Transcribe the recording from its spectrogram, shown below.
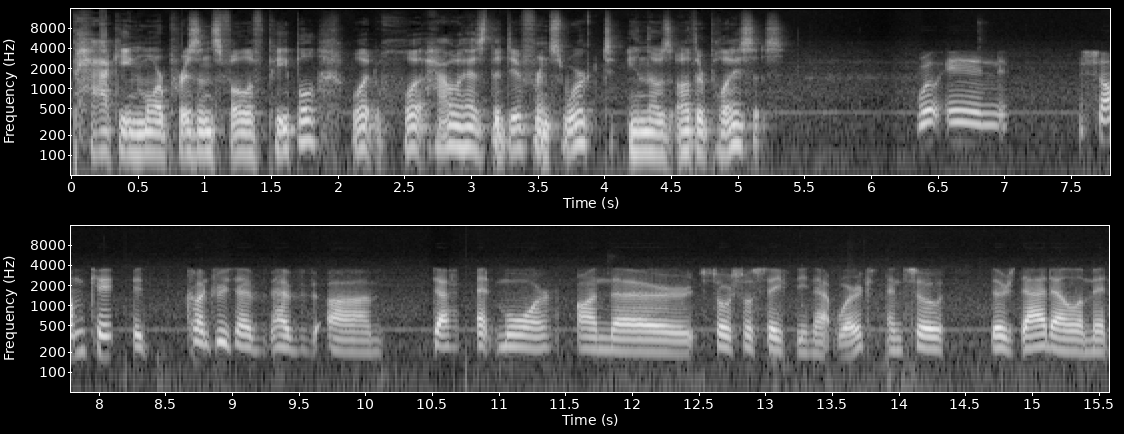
packing more prisons full of people what what how has the difference worked in those other places well in some cases countries have have um, more on their social safety networks, and so there's that element.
